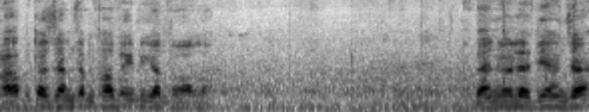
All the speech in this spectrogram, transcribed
Ha bu da zemzem tadı gibi geldi valla. Ben öyle deyince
